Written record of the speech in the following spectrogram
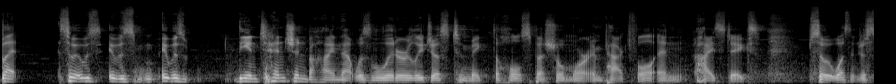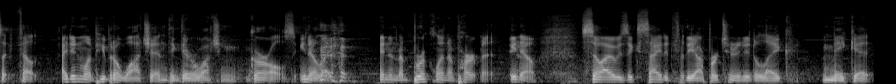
But so it was it was it was the intention behind that was literally just to make the whole special more impactful and high stakes. So it wasn't just like felt I didn't want people to watch it and think they were watching girls, you know, like in a Brooklyn apartment, you know. So I was excited for the opportunity to like make it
